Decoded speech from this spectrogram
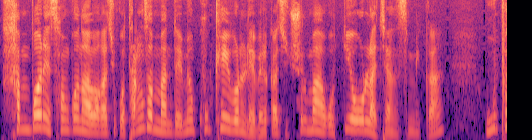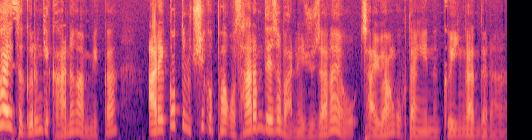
한 번에 선거 나와가지고 당선만 되면 국회의원 레벨까지 출마하고 뛰어올랐지 않습니까? 우파에서 그런 게 가능합니까? 아래 것들 취급하고 사람 대접 안 해주잖아요. 자유한국당에 있는 그 인간들은.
